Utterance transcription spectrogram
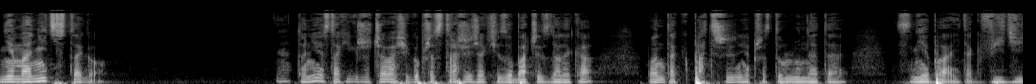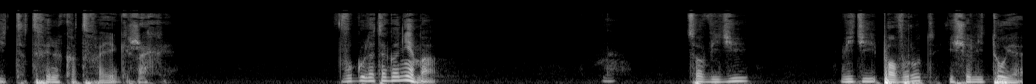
Nie ma nic z tego. To nie jest taki, że trzeba się go przestraszyć, jak się zobaczy z daleka, bo on tak patrzy nie, przez tą lunetę z nieba i tak widzi to tylko twoje grzechy. W ogóle tego nie ma. Co widzi? Widzi powrót i się lituje.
